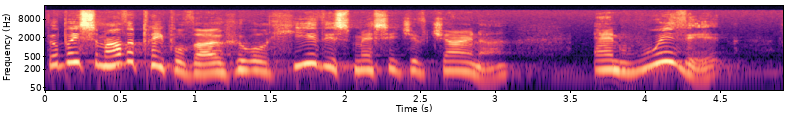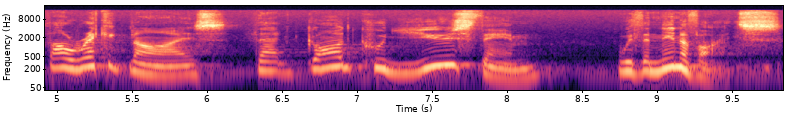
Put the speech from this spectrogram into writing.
There'll be some other people, though, who will hear this message of Jonah, and with it, they'll recognize that God could use them with the Ninevites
